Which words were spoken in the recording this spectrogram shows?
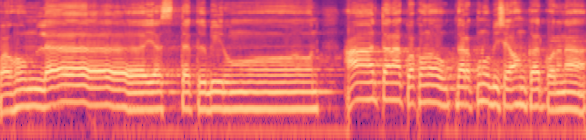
অহুম লাস্তাকবিরুন আর তারা কখনো, তারা কোনো বিষয়ে অহংকার করে না।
